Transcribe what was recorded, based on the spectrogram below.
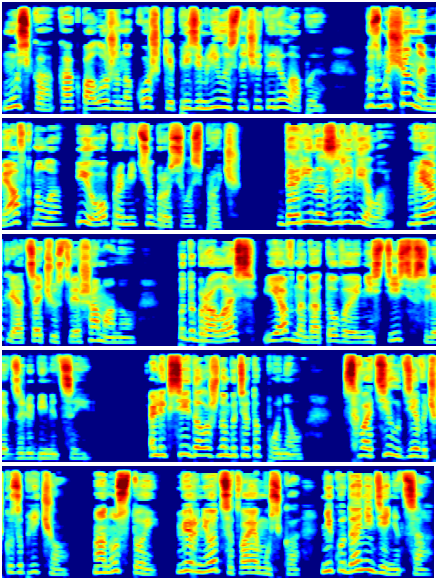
Муська, как положено кошке, приземлилась на четыре лапы — возмущенно мявкнула и опрометью бросилась прочь. Дарина заревела, вряд ли от сочувствия шаману. Подобралась, явно готовая нестись вслед за любимицей. Алексей, должно быть, это понял. Схватил девочку за плечо. «А ну, стой! Вернется твоя Муська! Никуда не денется!»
